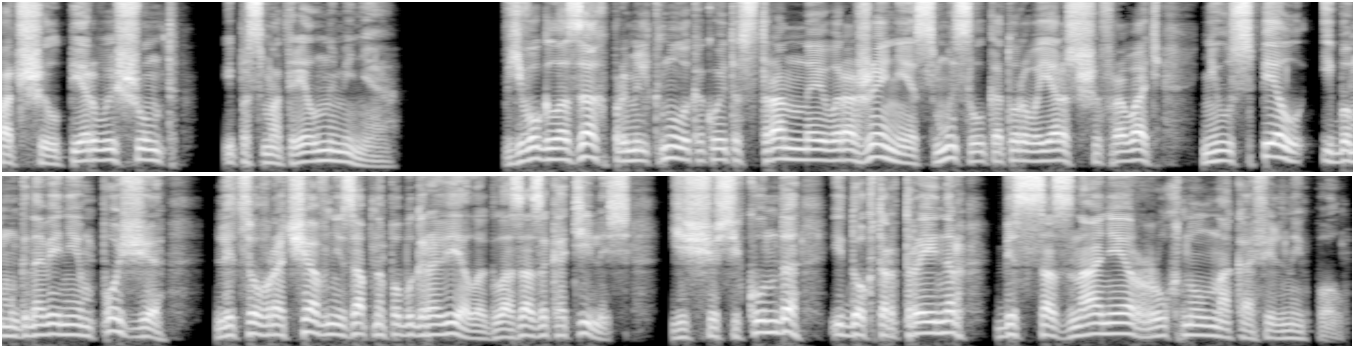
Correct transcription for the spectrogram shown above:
подшил первый шунт и посмотрел на меня. В его глазах промелькнуло какое-то странное выражение, смысл которого я расшифровать не успел, ибо мгновением позже лицо врача внезапно побагровело, глаза закатились. Еще секунда, и доктор-трейнер без сознания рухнул на кафельный пол.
